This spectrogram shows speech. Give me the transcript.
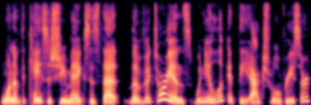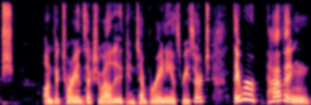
One of the cases she makes is that the Victorians, when you look at the actual research on Victorian sexuality, the contemporaneous research, they were having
